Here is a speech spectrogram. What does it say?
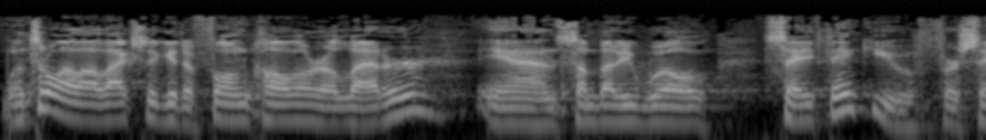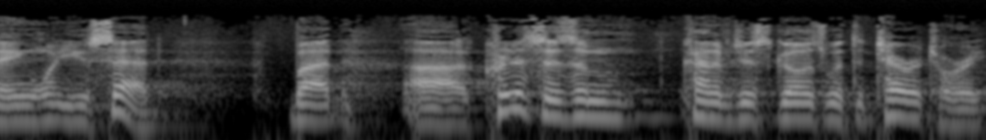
once in a while I'll actually get a phone call or a letter and somebody will say thank you for saying what you said. But, uh, criticism kind of just goes with the territory.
